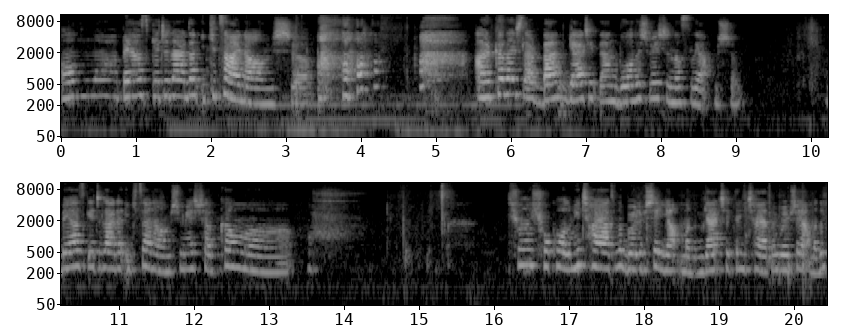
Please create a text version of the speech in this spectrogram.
Allah beyaz gecelerden iki tane almışım. Arkadaşlar ben gerçekten bu alışverişi nasıl yapmışım? Beyaz gecelerden iki tane almışım ya şaka mı? Of. Şu an şok oldum. Hiç hayatımda böyle bir şey yapmadım. Gerçekten hiç hayatımda böyle bir şey yapmadım.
